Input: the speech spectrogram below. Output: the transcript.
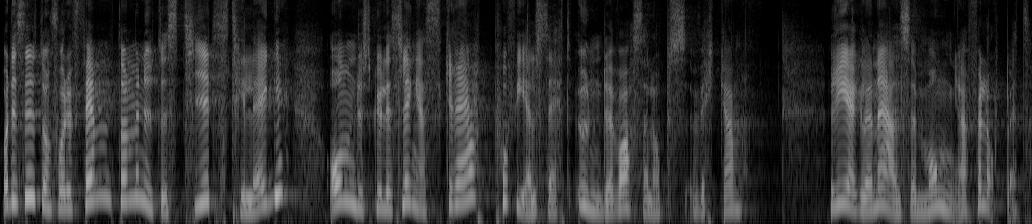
Och dessutom får du 15 minuters tidstillägg om du skulle slänga skräp på fel sätt under Vasaloppsveckan. Reglerna är alltså många för loppet.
